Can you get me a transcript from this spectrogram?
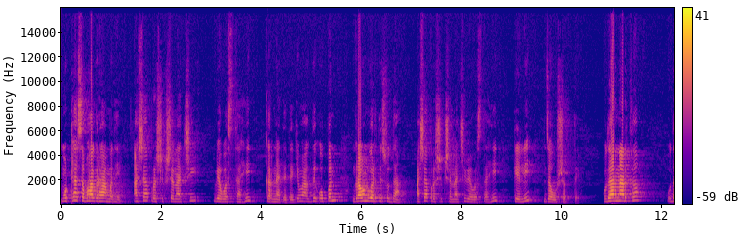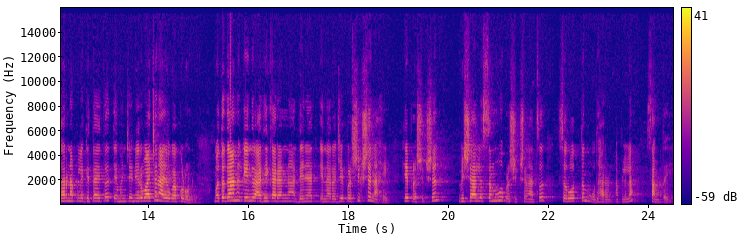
मोठ्या सभागृहामध्ये अशा प्रशिक्षणाची व्यवस्थाही करण्यात येते किंवा अगदी ओपन ग्राउंडवरती सुद्धा अशा प्रशिक्षणाची व्यवस्थाही केली जाऊ शकते. उदाहरणार्थ उदाहरण आपल्याला घेता येतं ते म्हणजे निर्वाचन आयोगाकडून मतदान केंद्र अधिकाऱ्यांना देण्यात येणारं जे प्रशिक्षण आहे हे प्रशिक्षण विशाल समूह प्रशिक्षणाचं सर्वोत्तम उदाहरण आपल्याला सांगता येईल.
